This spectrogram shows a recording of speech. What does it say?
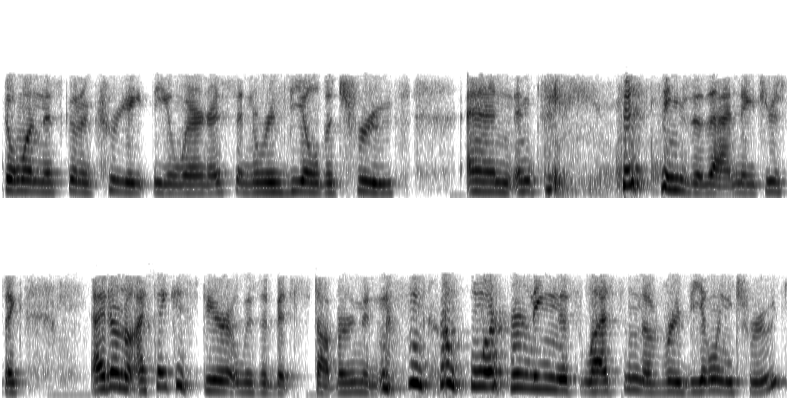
the one that's going to create the awareness and reveal the truth and and things of that nature. It's like I don't know. I think his spirit was a bit stubborn in learning this lesson of revealing truths.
